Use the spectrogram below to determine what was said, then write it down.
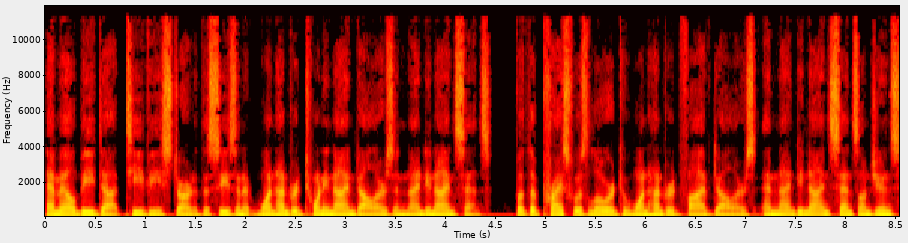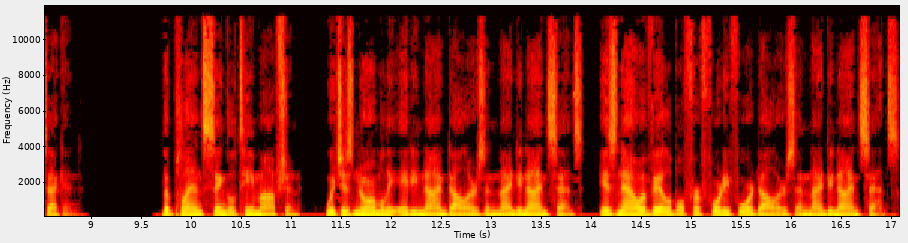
MLB.TV started the season at $129.99, but the price was lowered to $105.99 on June 2. The plan's single team option, which is normally $89.99, is now available for $44.99.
